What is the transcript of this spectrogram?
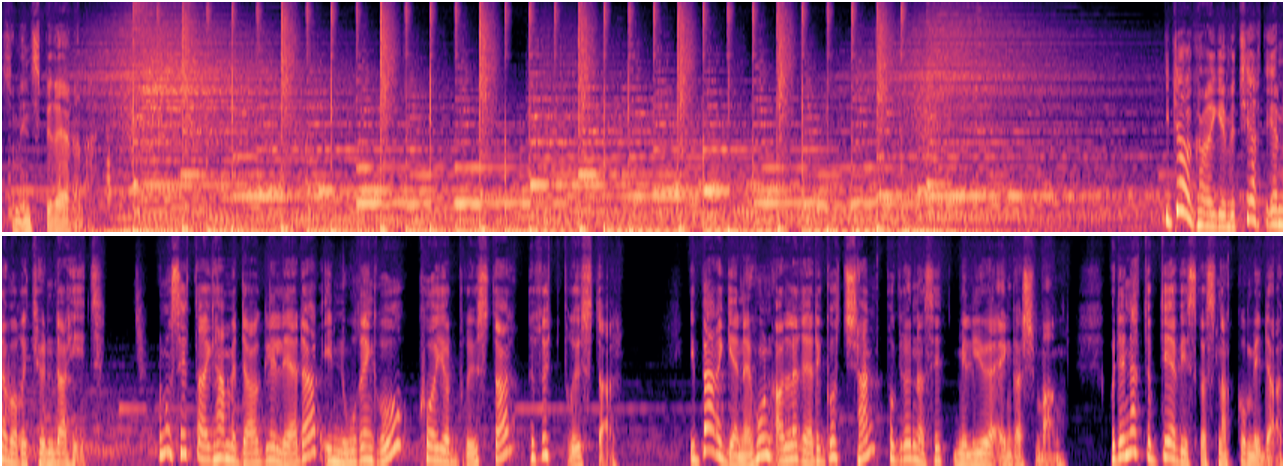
som inspirerende. Dag har jeg invitert en av våre kunder hit. Og nå sitter jeg her med daglig leder i Norengro, KJ Brusdal, Ruth Brusdal. I Bergen er hun allerede godt kjent pga. sitt miljøengasjement. Og det er nettopp det vi skal snakke om i dag.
